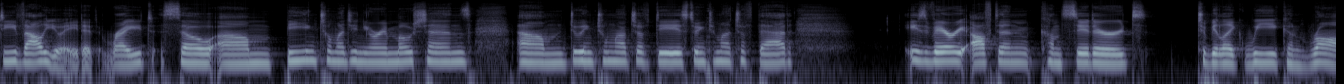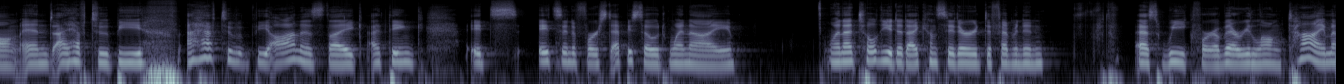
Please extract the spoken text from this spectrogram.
devaluated, right? So, um, being too much in your emotions, um, doing too much of this, doing too much of that, is very often considered to be like weak and wrong. And I have to be, I have to be honest. Like, I think it's it's in the first episode when I when I told you that I considered the feminine as weak for a very long time.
